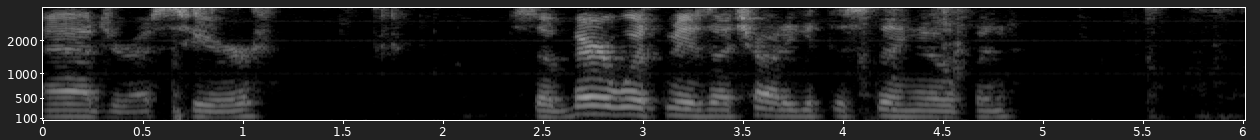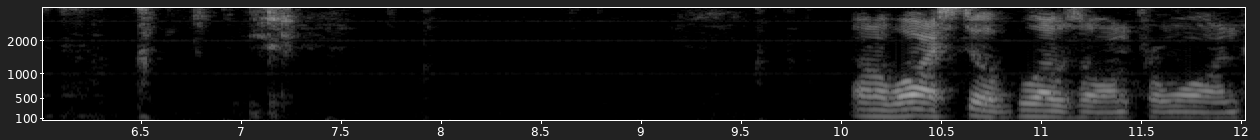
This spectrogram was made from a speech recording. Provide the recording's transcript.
address here. So bear with me as I try to get this thing open. I don't know why I still have gloves on for one.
